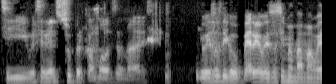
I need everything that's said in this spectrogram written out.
Sí, güey, se ven súper cómodos esas madres. Y esos digo, verga, güey, esos sí me maman, güey.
